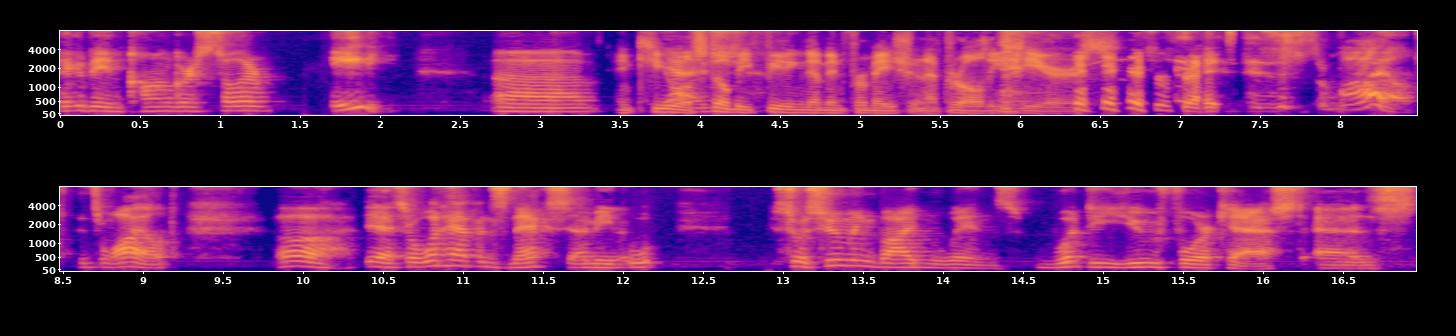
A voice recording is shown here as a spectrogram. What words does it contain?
they could be in Congress till they're eighty. Uh, and Q yeah, will still be feeding them information after all these years. right, it's wild. It's wild. Oh yeah. So what happens next? I mean, so assuming Biden wins, what do you forecast as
